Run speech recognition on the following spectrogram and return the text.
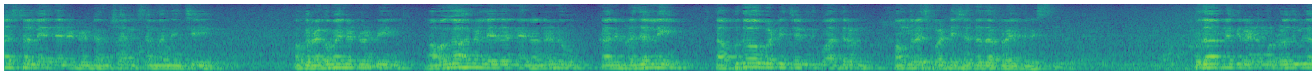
నష్టాలు ఏంది అనేటువంటి అంశానికి సంబంధించి ఒక రకమైనటువంటి అవగాహన లేదని నేను అనను. కానీ ప్రజల్ని తప్పుదోవ పట్టించేందుకు మాత్రం కాంగ్రెస్ పార్టీ శ్రద్ధగా ప్రయత్నిస్తుంది. ఉదాహరణకి రెండు మూడు రోజులుగా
